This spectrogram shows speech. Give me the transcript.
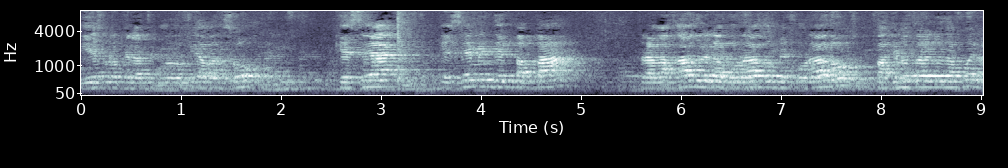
y es lo que la tecnología avanzó, que sea el semen del papá trabajado, elaborado, mejorado, para que no traerlo de afuera.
